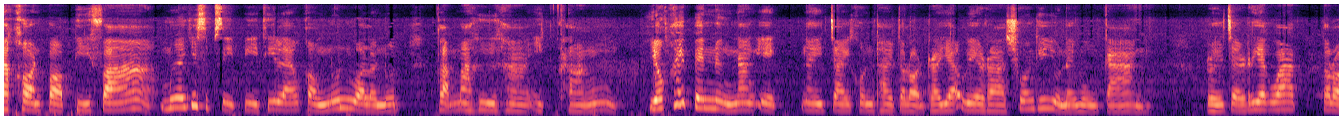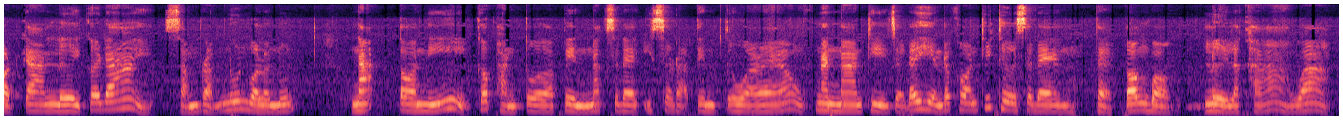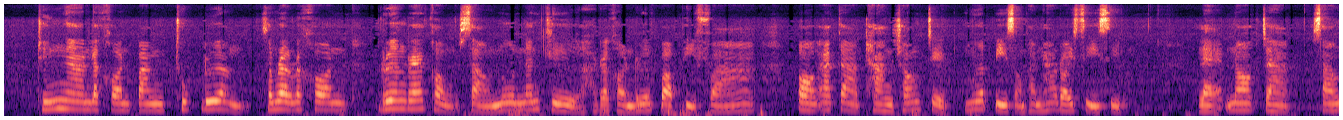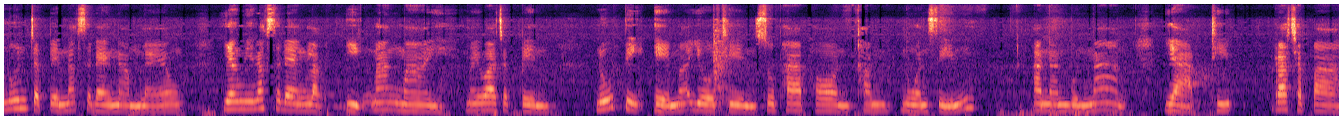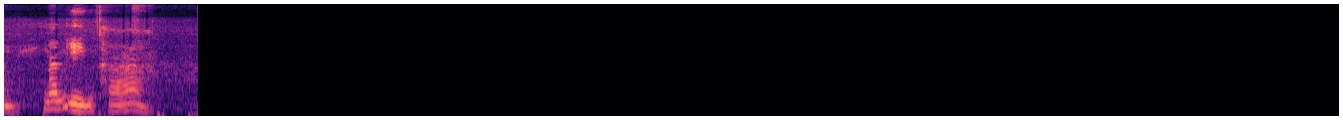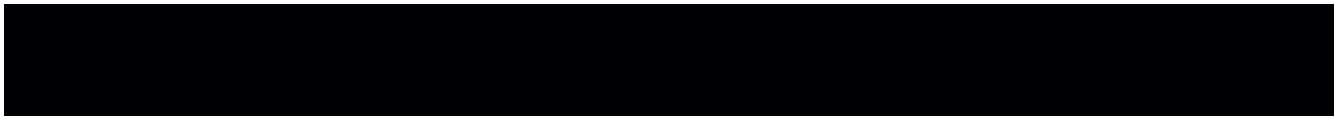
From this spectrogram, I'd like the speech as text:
ละครปอบผีฟ้าเมื่อ 24 ปีที่แล้วของนุ่นวรนุชกลับมาฮือฮาอีกครั้ง ยกให้เป็นหนึ่งนางเอกในใจคนไทยตลอดระยะเวลาช่วงที่อยู่ในวงการ หรือจะเรียกว่าตลอดการเลยก็ได้สำหรับนุ่นวรนุชณตอนนี้ก็ผันตัวเป็นนักแสดงอิสระเต็มตัวแล้ว นานๆทีจะได้เห็นละครที่เธอแสดง แต่ต้องบอกเลยล่ะค่ะว่า ถึงงานละครปังทุกเรื่องสำหรับละครเรื่องแรกของสาวนุ่นนั่นคือ ละครเรื่องปอบผีฟ้า ออกอากาศทางช่อง7เมื่อปี 2540 และนอกจากสาวนุ่นจะเป็นนักแสดงนำแล้ว ยังมีนักแสดงหลักอีกมากมาย ไม่ว่าจะเป็นนุติเหมโยธิน สุภาพรคำนวลศิลป์อนันต์บุญนาถหยาดทิพย์ราชปาน นั่นเองค่ะ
